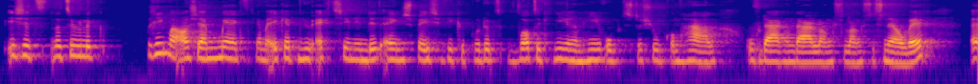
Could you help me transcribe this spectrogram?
is het natuurlijk prima als jij merkt, ja, maar ik heb nu echt zin in dit ene specifieke product, wat ik hier en hier op het station kan halen, of daar en daar langs, langs de snelweg. Uh,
